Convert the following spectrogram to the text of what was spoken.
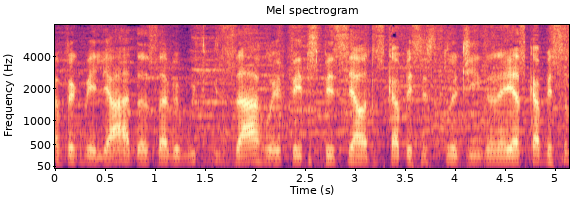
avermelhada, sabe? É muito bizarro o efeito especial das cabeças explodindo, né? E as cabeças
